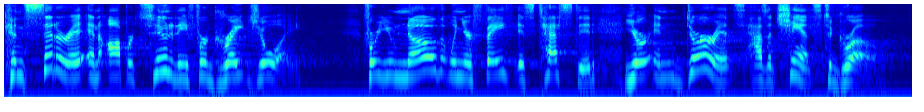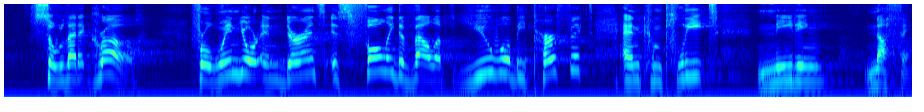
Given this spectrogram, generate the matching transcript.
consider it an opportunity for great joy. For you know that when your faith is tested, your endurance has a chance to grow. So let it grow. For when your endurance is fully developed, you will be perfect and complete, needing nothing.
